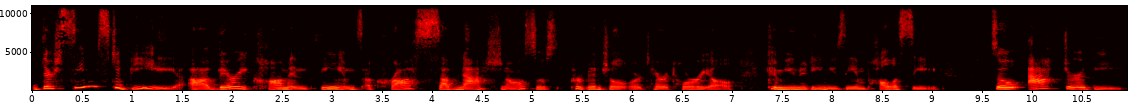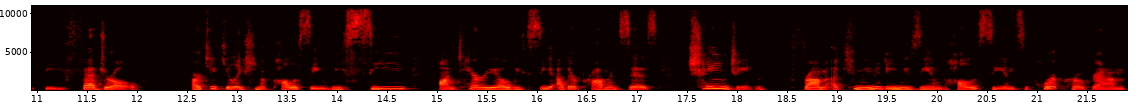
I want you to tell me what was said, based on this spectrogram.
there seems to be uh, very common themes across subnational, so provincial or territorial community museum policy. So after the, the federal articulation of policy, we see Ontario, we see other provinces changing from a community museum policy and support program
